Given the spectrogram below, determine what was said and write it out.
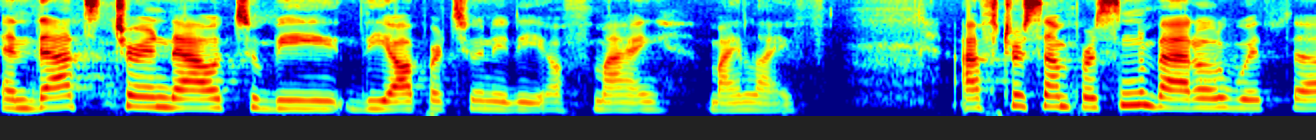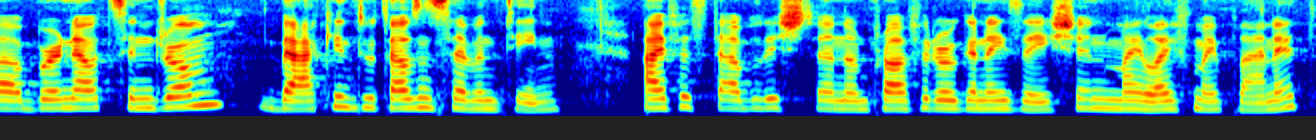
And that turned out to be the opportunity of my, my life. After some personal battle with uh, burnout syndrome back in 2017, I've established a nonprofit organization, My Life, My Planet,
